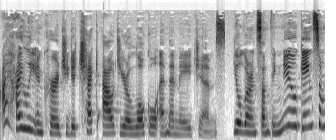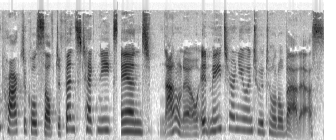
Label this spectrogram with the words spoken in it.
I highly encourage you to check out your local MMA gyms. You'll learn something new, gain some practical self defense techniques, and I don't know, it may turn you into a total badass.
